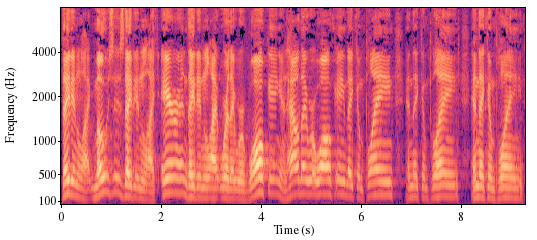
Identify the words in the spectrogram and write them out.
They didn't like Moses. They didn't like Aaron. They didn't like where they were walking and how they were walking. They complained and they complained and they complained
